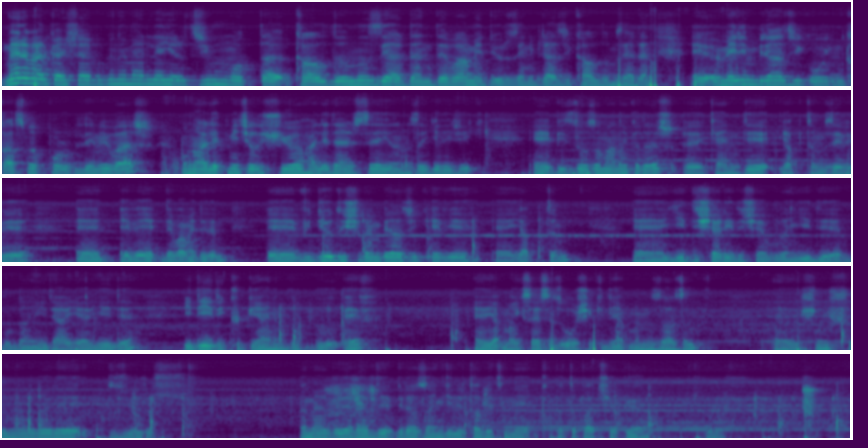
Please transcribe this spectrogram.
Merhaba arkadaşlar. Bugün Ömer'le yaratıcı modda kaldığımız yerden devam ediyoruz. Yani birazcık kaldığımız yerden. Ee, Ömer'in birazcık oyun kasma problemi var. Onu halletmeye çalışıyor. Hallederse yanımıza gelecek. Ee, biz de o zamana kadar e, kendi yaptığımız evi e, eve devam edelim. Ee, video dışı ben birazcık evi e, yaptım. E, yedişer yedişer buradan 7 buradan 7 her yer 7 7 7 küp yani bu, bu ev e, yapmak isterseniz o şekilde yapmanız lazım. E, şimdi şunları böyle diziyoruz. Ömer de herhalde birazdan gelir tabletini kapatıp aç yapıyor. Of.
